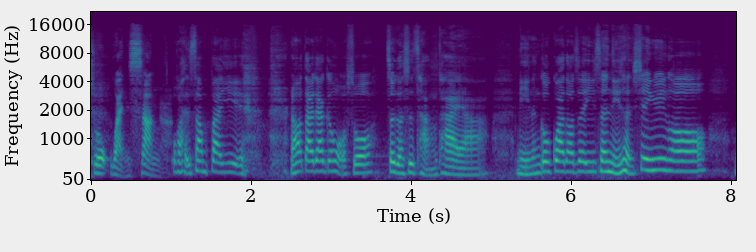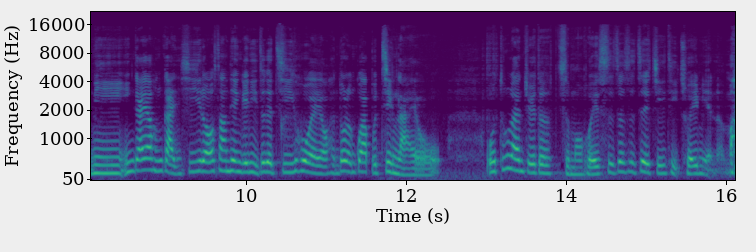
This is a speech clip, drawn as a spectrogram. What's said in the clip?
说晚上啊，晚上半夜，然后大家跟我说这个是常态啊，你能够挂到这医生，你很幸运哦。你应该要很感激喽，上天给你这个机会哦，很多人挂不进来哦。我突然觉得怎么回事？这是这集体催眠了吗？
